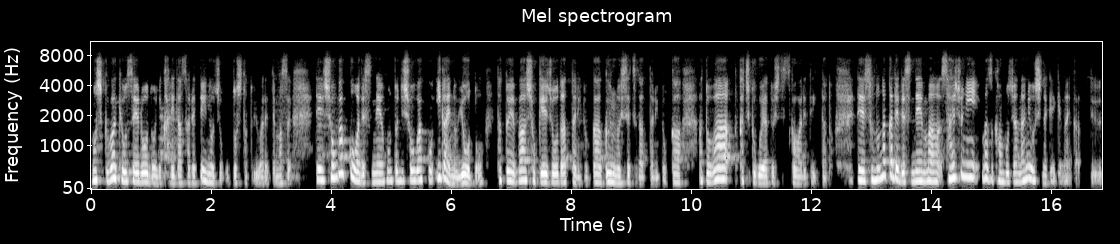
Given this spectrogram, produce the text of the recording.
もしくは強制労働に駆り出されて命を落としたと言われています。で、小学校はですね、本当に小学校以外の用途、例えば処刑場だったりとか、軍の施設だったりとか、あとは家畜小屋として使われていたと。で、その中でですね、まあ、最初にまずカンボジアは何をしなきゃいけないかっていう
